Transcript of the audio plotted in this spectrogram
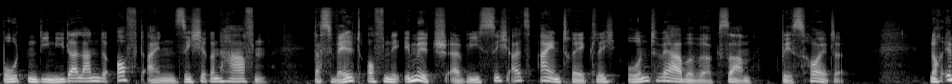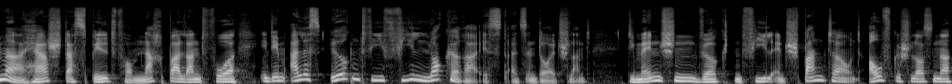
boten die Niederlande oft einen sicheren Hafen. Das weltoffene Image erwies sich als einträglich und werbewirksam bis heute. Noch immer herrscht das Bild vom Nachbarland vor, in dem alles irgendwie viel lockerer ist als in Deutschland. Die Menschen wirkten viel entspannter und aufgeschlossener,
